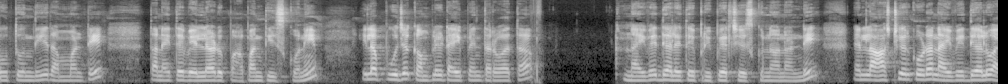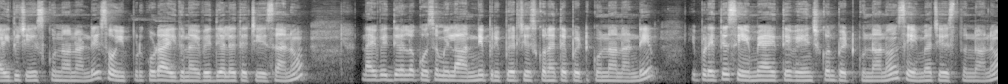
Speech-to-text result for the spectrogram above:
అవుతుంది రమ్మంటే తనైతే వెళ్ళాడు పాపని తీసుకొని. ఇలా పూజ కంప్లీట్ అయిపోయిన తర్వాత నైవేద్యాలు అయితే ప్రిపేర్ చేసుకున్నానండి. నేను లాస్ట్ ఇయర్ కూడా నైవేద్యాలు ఐదు చేసుకున్నానండి. సో ఇప్పుడు కూడా ఐదు నైవేద్యాలు అయితే చేశాను. నైవేద్యాల కోసం ఇలా అన్నీ ప్రిపేర్ చేసుకొని అయితే పెట్టుకున్నానండి. ఇప్పుడైతే సేమియా అయితే వేయించుకొని పెట్టుకున్నాను సేమియా చేస్తున్నాను.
